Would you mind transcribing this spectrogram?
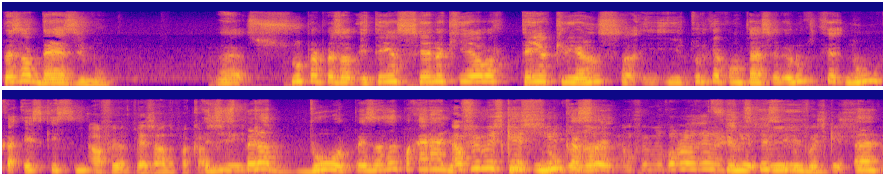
Pesadésimo. Né? Super pesado. E tem a cena que ela tem a criança e, e tudo que acontece. Eu nunca, nunca esqueci. É um filme pesado pra cacete. É desesperador, pesado pra caralho. É um filme esquecido, nunca né? É um filme completamente filme esquecido. esquecido. Foi esquecido. É.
